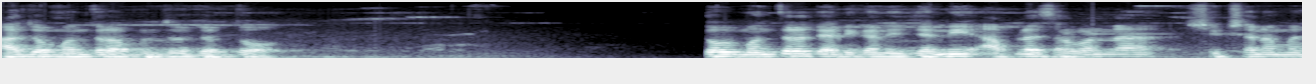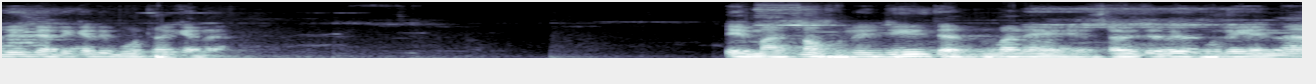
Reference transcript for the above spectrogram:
हा जो मंत्र आपण जो जपतो तो मंत्र त्या ठिकाणी ज्यांनी आपल्या सर्वांना शिक्षणामध्ये त्या ठिकाणी मोठं केलं. ते महात्मा फुलेजी त्याप्रमाणे सावित्रीबाई फुले यांना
